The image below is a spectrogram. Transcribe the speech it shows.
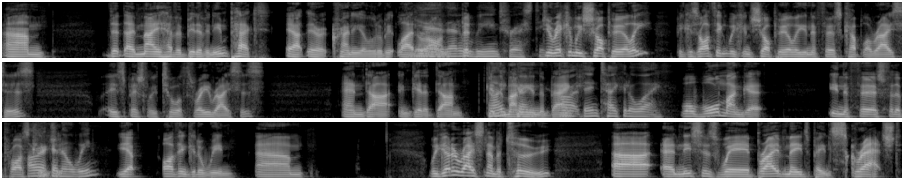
um, that they may have a bit of an impact out there at Cranny a little bit later on. yeah, on. that'll But be interesting. do you reckon we shop early? Because I think we can shop early in the first couple of races. especially two or three races, and uh, and get it done. Get the money in the bank. right, then take it away. Well, Warmonger in the first for the price. I reckon they'll win. Yep, I think it'll win. Um, we go to race number two, uh, and this is where Brave Mead's been scratched.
